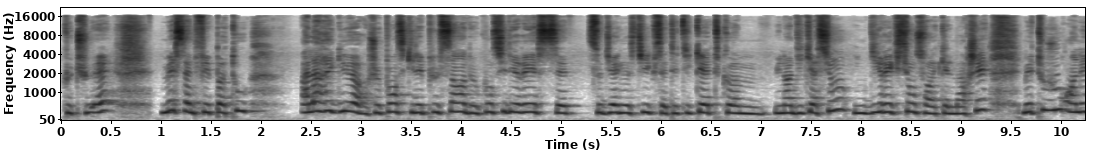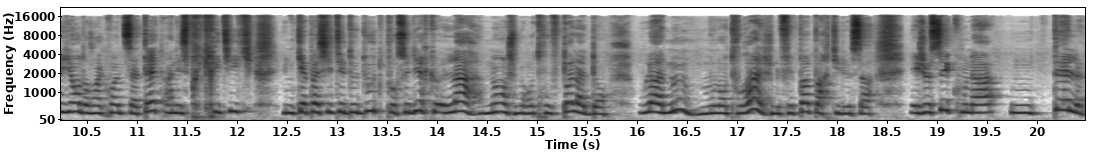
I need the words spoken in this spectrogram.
que tu es, mais ça ne fait pas tout. À la rigueur, je pense qu'il est plus sain de considérer ce diagnostic, cette étiquette comme une indication, une direction sur laquelle marcher, mais toujours en ayant dans un coin de sa tête un esprit critique, une capacité de doute pour se dire que là, non, je me retrouve pas là-dedans, ou là, non, mon entourage ne fait pas partie de ça. Et je sais qu'on a une telle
